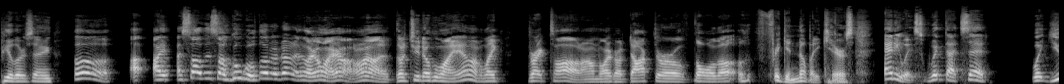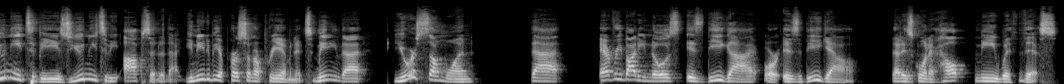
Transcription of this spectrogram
people are saying, Oh, I, I saw this on Google. Da, da, da. Like, oh my God, don't you know who I am? I'm like Greg Todd. I'm like a doctor of the, the freaking nobody cares. Anyways, with that said, what you need to be is you need to be opposite of that. You need to be a person of preeminence, meaning that you're someone that everybody knows is the guy or is the gal that is going to help me with this.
